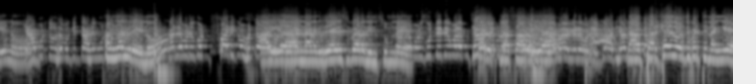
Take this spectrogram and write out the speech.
ಏನು ಯಾವ ಬಿಡ್ತು ಏನು ಕರೆ ಮಾಡಿ ಕೊಟ್ಟು ಫಾಡಿಕೊಂಡು ಹೊಂಟ ಅಯ್ಯ ನನಗೆ ರೇಗಿಸ್ಬೇಡ ನೀನು ಸುಮ್ಮನೆ ನಾ ಪರಕೆ ಹೊಡೆದು ಬಿಡ್ತೀನಿ ಹಂಗೆ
